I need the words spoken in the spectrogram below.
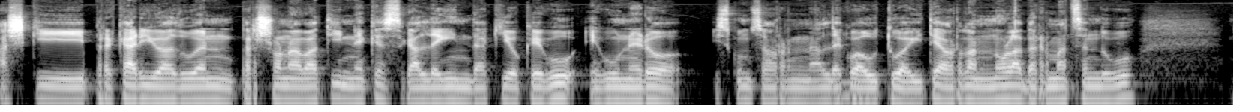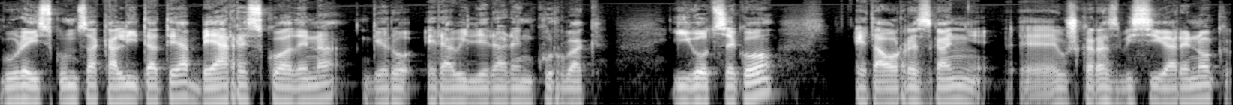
aski prekarioa duen persona bati nekez galdegin dakiokegu egunero hizkuntza horren aldeko autua egitea, orduan nola bermatzen dugu gure hizkuntza kalitatea beharrezkoa dena gero erabileraren kurbak igotzeko eta horrez gain e, euskaraz bizi garenok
